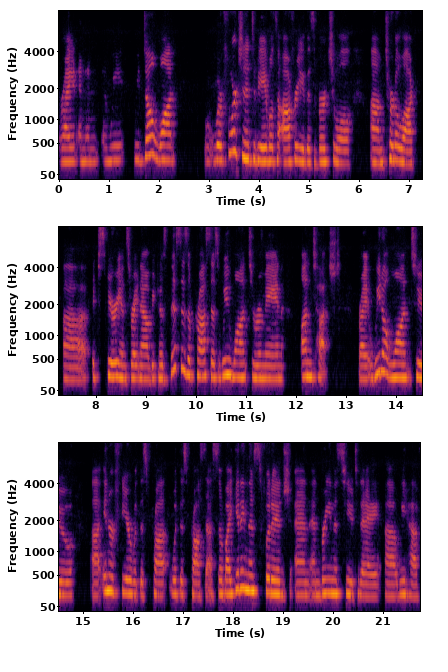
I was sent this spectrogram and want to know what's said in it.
right? And, and, and we, we don't want, we're fortunate to be able to offer you this virtual um, turtle walk uh, experience right now because this is a process we want to remain untouched, right? We don't want to uh, interfere with this pro with this process. So by getting this footage and and bringing this to you today, uh, we have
